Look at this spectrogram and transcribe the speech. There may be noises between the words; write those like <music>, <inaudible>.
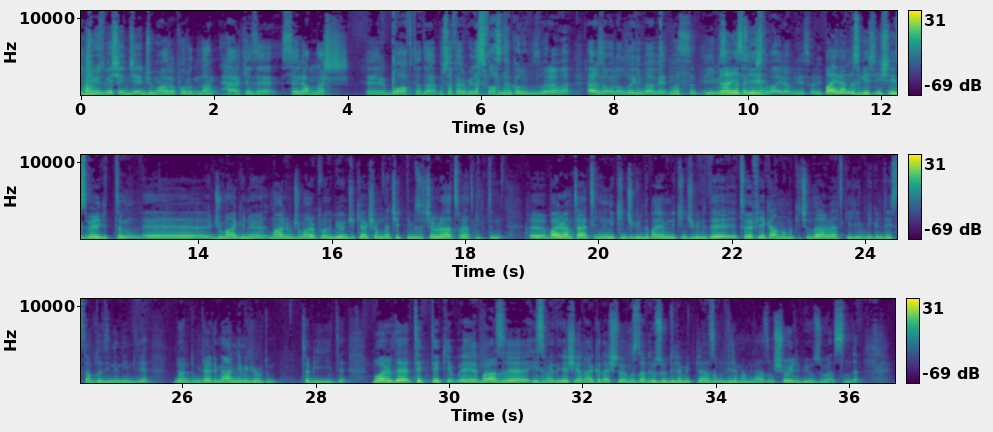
205. Cuma raporundan herkese selamlar. Ee, bu haftada bu sefer biraz fazla konumuz var ama her zaman olduğu gibi abi nasılsın? İyi misin? Gayet Nasıl iyi. geçti bayram diye sorayım. Bayram nasıl geçti? İşte İzmir'e gittim. Ee, Cuma günü malum Cuma raporunu bir önceki akşamdan çektiğimiz için rahat rahat gittim. Ee, bayram tatilinin ikinci günü de, bayramın ikinci günü de trafiğe kalmamak için daha rahat geleyim. Bir günde İstanbul'da dinleneyim diye döndüm geldim ve annemi gördüm. Tabii iyiydi. Bu arada tek tek e, bazı İzmir'de yaşayan arkadaşlarımızdan özür dilemek lazım, dilemem lazım. Şöyle bir özür aslında.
